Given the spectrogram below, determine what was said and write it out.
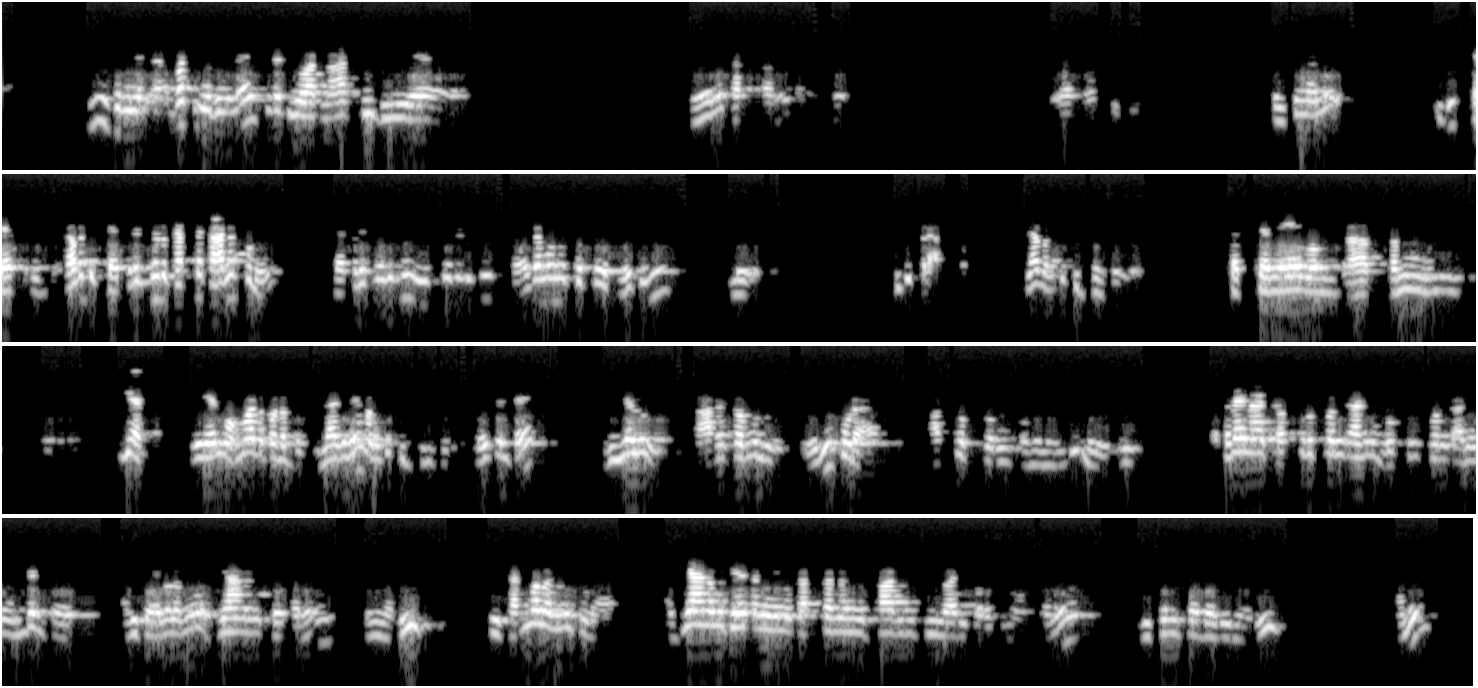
Please realize, but you realize that you are not the deer. నేను కర్తను తెలుసున్నాను? ఇది క్షేత్రజ్ఞుడు కాబట్టి క్షేత్రజ్ఞుడు కర్త కానప్పుడు క్షేత్రజ్ఞుడికి ఈశ్వరుడికి భేదమని చెప్పే హేతువు లేదు. ఇది ప్రాప్తం. ఇలా మనకి సిద్ధించింది. సత్యమేవం ప్రాప్తం. ఎస్ మీరేం మొహమాట పడద్దు. ఇలాగనే మనకి సిద్ధించింది. ఏంటంటే క్రియలు కారకములు ఏవి కూడా ఆత్మస్వరూపము నుండి లేదు ఎక్కడైనా కర్తృత్వం కానీ భోక్తృత్వం కానీ ఉందంటే అది కేవలము అజ్ఞానం చేతనే ఉన్నది. ఈ కర్మలన్నీ కూడా అజ్ఞానము చేత నేను కర్తను భావించి వారి కొరకు మాత్రమే విధించబడినది అని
